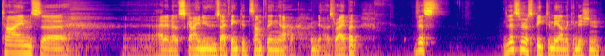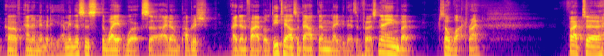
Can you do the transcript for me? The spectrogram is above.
Times, uh, uh, I don't know, Sky News, I think did something, uh, who knows, right? But this listeners speak to me on the condition of anonymity. I mean, this is the way it works. Uh, I don't publish identifiable details about them. Maybe there's a first name, but so what, right? But uh,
